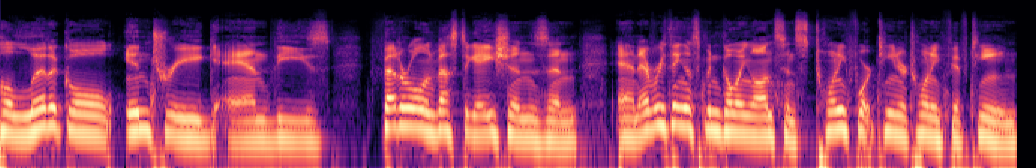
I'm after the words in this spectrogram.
political intrigue and these federal investigations and and everything that's been going on since 2014 or 2015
